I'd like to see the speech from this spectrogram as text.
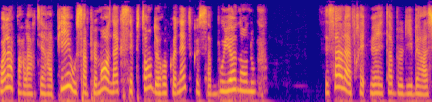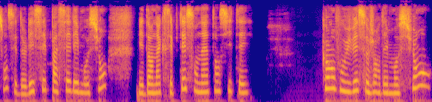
voilà par l'art thérapie ou simplement en acceptant de reconnaître que ça bouillonne en nous. C'est ça la véritable libération, c'est de laisser passer l'émotion, mais d'en accepter son intensité. Quand vous vivez ce genre d'émotion,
